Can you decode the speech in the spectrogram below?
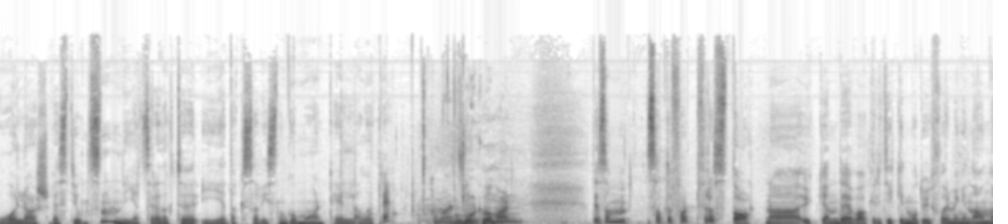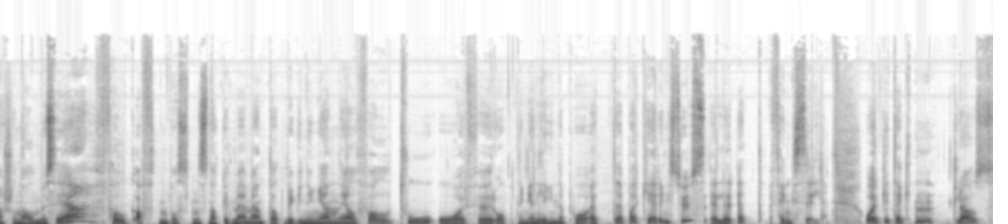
og Lars West Johnsen, nyhetsredaktør i Dagsavisen. God morgen til alle tre. God morgen. God morgen. God morgen. Det som satte fart fra starten av uken, det var kritikken mot utformingen av Nasjonalmuseet. Folk Aftenposten snakket med, mente at bygningen iallfall to år før åpningen ligner på et parkeringshus eller et fengsel. Og arkitekten Klaus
